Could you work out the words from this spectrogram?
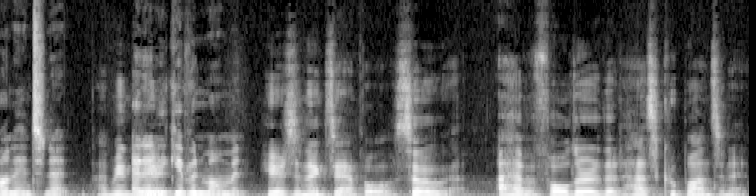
on the internet I mean at here- any given moment. here's an example so I have a folder that has coupons in it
